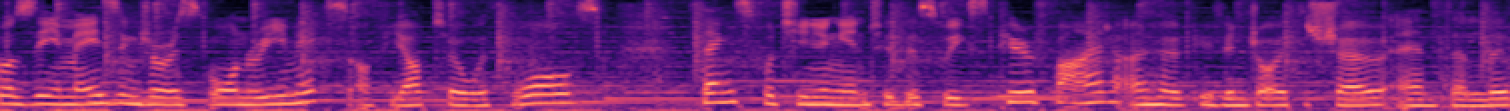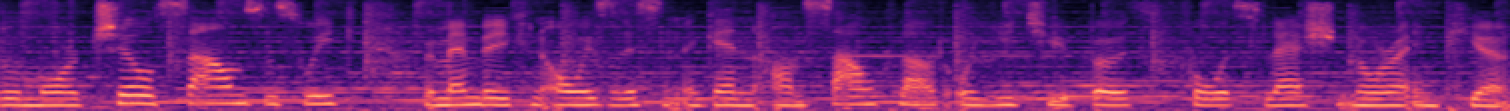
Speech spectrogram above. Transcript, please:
Was the amazing Joris Voorn remix of Yotto with Walls. Thanks for tuning in to this week's Purified. I hope you've enjoyed the show and the little more chill sounds this week. Remember, you can always listen again on SoundCloud or YouTube, both forward slash Nora En Pure.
